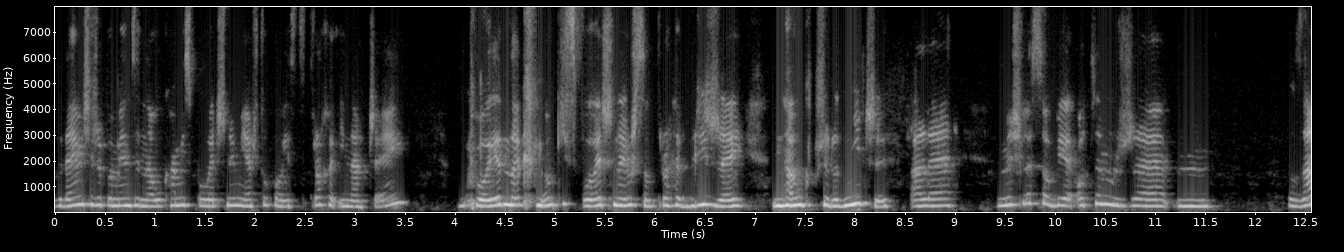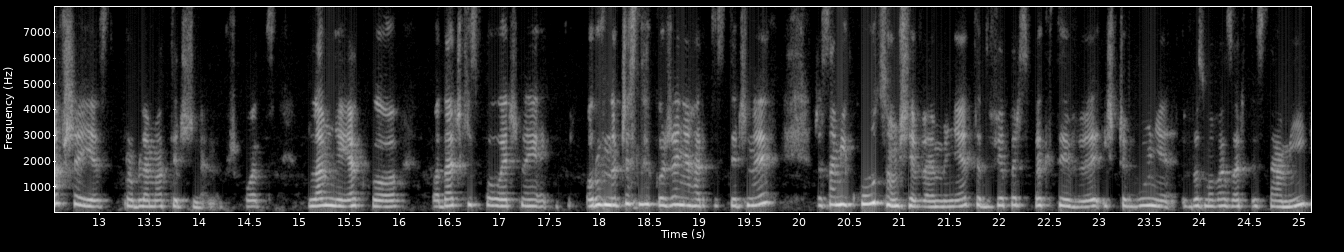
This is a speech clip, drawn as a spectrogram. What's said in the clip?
Wydaje mi się, że pomiędzy naukami społecznymi a sztuką jest trochę inaczej, bo jednak nauki społeczne już są trochę bliżej nauk przyrodniczych, ale myślę sobie o tym, że mm, to zawsze jest problematyczne. Na przykład dla mnie, jako badaczki społecznej o równoczesnych korzeniach artystycznych, czasami kłócą się we mnie te dwie perspektywy i szczególnie w rozmowach z artystami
